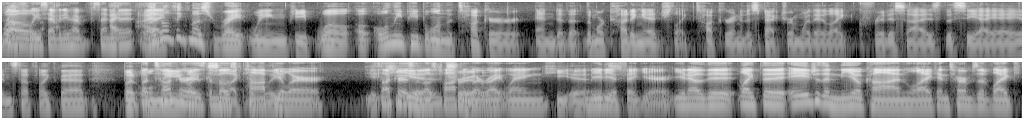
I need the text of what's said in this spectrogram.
Well, roughly seventy five percent of it. I like- don't think most right wing people, well, only people on the Tucker end of the, the more cutting edge, like Tucker end of the spectrum, where they like criticize the CIA and stuff like that. But, But only, Tucker like, is the most popular. Tucker he is the most popular true. right wing He is. media figure. You know, the like the age of the neocon, like in terms of like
